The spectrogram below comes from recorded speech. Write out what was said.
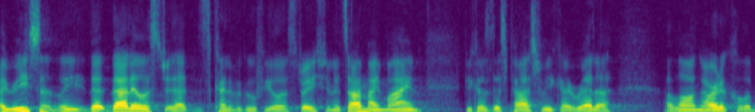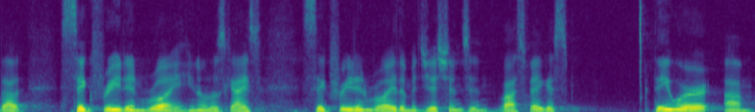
I recently, that, that illustra- that's kind of a goofy illustration. It's on my mind because this past week I read a, a long article about Siegfried and Roy. You know those guys? Siegfried and Roy, the magicians in Las Vegas. They were, um,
